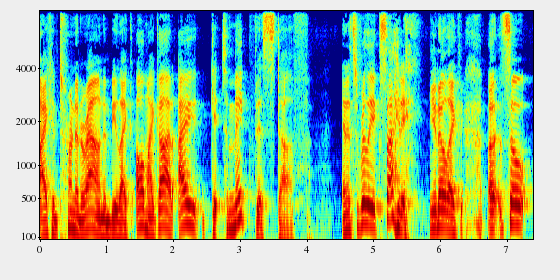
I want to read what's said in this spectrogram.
I can turn it around and be like, oh my God, I get to make this stuff. And it's really exciting, you know, like, uh, so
